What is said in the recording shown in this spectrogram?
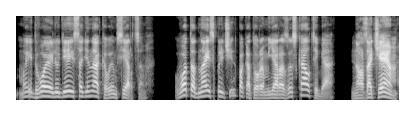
Мы двое людей с одинаковым сердцем. Вот одна из причин, по которым я разыскал тебя. Но зачем?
